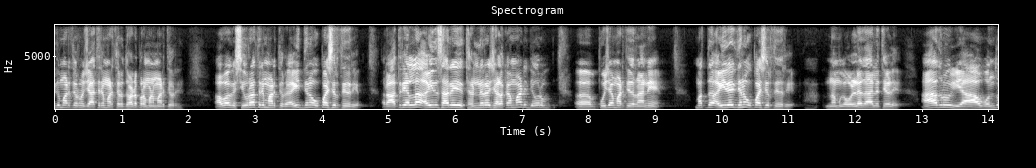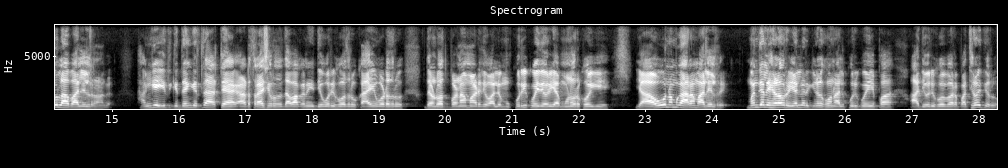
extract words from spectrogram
ಇದು ಮಾಡ್ತೇವ್ರಿ ನಾವು ಜಾತ್ರೆ ಮಾಡ್ತೇವ್ರಿ ದೊಡ್ಡ ಪ್ರಮಾಣ ಮಾಡ್ತೀವ್ರಿ. ಅವಾಗ ಶಿವರಾತ್ರಿ ಮಾಡ್ತೀವ್ರಿ. ಐದು ದಿನ ಉಪವಾಸ ಇರ್ತಿದ್ರಿ. ರಾತ್ರಿ ಎಲ್ಲ ಐದು ಸಾರಿ ತಣ್ಣೀರ ಜಳಕ ಮಾಡಿ ದೇವ್ರ ಪೂಜೆ ಮಾಡ್ತಿದ್ರು ನಾನೇ. ಮತ್ತು ಐದೈದು ದಿನ ಉಪವಾಸ ಇರ್ತಿದ್ರಿ. ನಮ್ಗೆ ಒಳ್ಳೇದಾಗಲಿ ಅಂತೇಳಿ. ಆದರೂ ಯಾವ ಒಂದು ಲಾಭ ಆಗಲಿಲ್ಲ ನನಗೆ ಹಾಗೆ ಇದಕ್ಕಿದ್ದಂಗೆ ಇರ್ತಾ ಅಷ್ಟೇ. ಆಟ ತ್ರಾಸ ಇರೋದು. ದವಾಖಾನೆ ದೇವ್ರಿಗೆ ಹೋದರು, ಕಾಯಿ ಹೊಡೆದ್ರು ದಂಡೋತ್ ಪಣ ಮಾಡಿದೆವು. ಅಲ್ಲಿ ಕುರಿ ಕೊಯ್ದೇವ್ರಿ ಯಾವ ಮುಣೋರ್ಗೆ ಹೋಗಿ. ಯಾವೂ ನಮ್ಗೆ ಆರಾಮ ಆಗಲಿಲ್ಲ ರೀ ಮಂದೆಲ್ಲ ಹೇಳೋರು ಎಲ್ಲರು ಕೇಳ್ಕೊಂಡು ಅಲ್ಲಿ ಕುರಿ ಕೊಯ್ಯಪ್ಪ, ಆ ದೇವ್ರಿಗೆ ಹೋಗಿ ಬರಪ್ಪ ಅಂತ ಹೇಳ್ತಿರು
